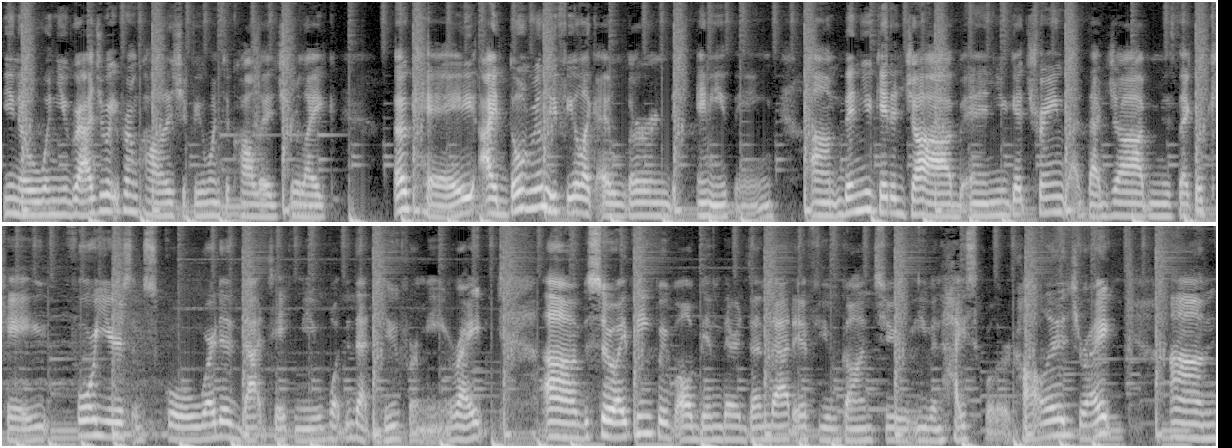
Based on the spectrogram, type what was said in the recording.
you know, when you graduate from college, if you went to college, you're like, okay, I don't really feel like I learned anything. Um, then you get a job and you get trained at that job, and it's like, okay, four years of school, where did that take me? What did that do for me, right? Um, so I think we've all been there, done that if you've gone to even high school or college, right? Um,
